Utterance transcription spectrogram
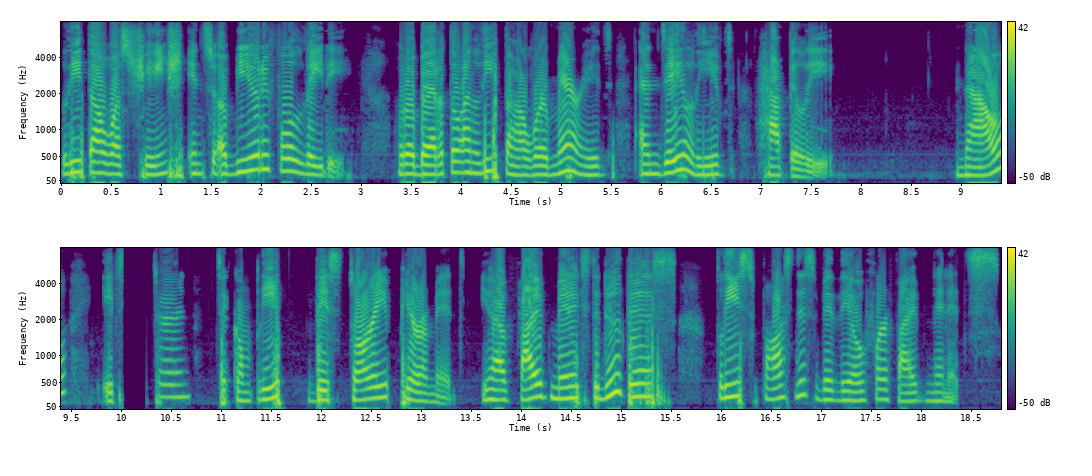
Lita was changed into a beautiful lady. Roberto and Lita were married and they lived happily. Now it's your turn to complete this story pyramid. You have five minutes to do this. Please pause this video for five minutes.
